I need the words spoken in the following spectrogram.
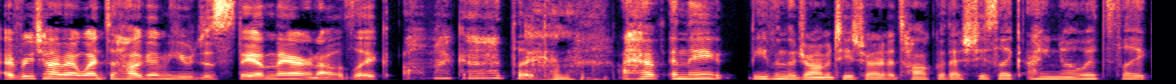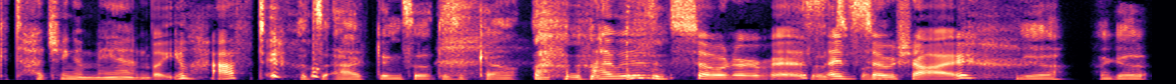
every time I went to hug him, he would just stand there, and I was like, oh my God, like I have, and they, even the drama teacher had to talk with us. She's like, I know it's like touching a man, but you have to. it's acting, so it doesn't count. I was so nervous That's and so shy. yeah, I get it.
